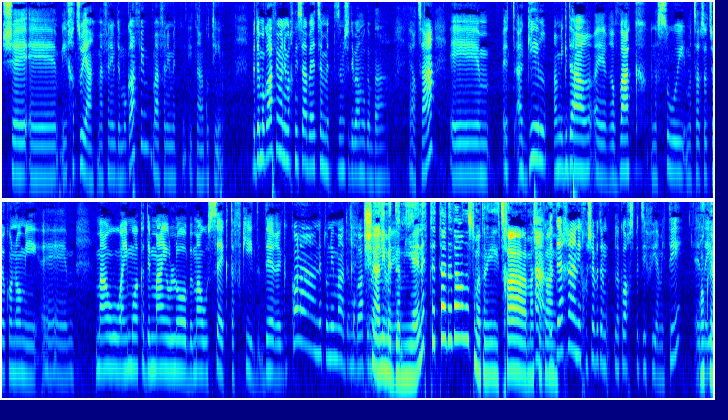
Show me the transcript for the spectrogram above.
שהיא חצויה, מאפיינים דמוגרפיים, מאפיינים הת- התנהגותיים. בדמוגרפיים אני מכניסה בעצם את, זה מה שדיברנו גם בהרצאה, אה, את הגיל, המגדר, אה, רווק, נשוי, מצב סוציו-אקונומי, אה, מהו, האם הוא אקדמאי או לא, במה הוא עוסק, תפקיד, דרג, כל הנתונים הדמוגרפיים שאני האפשריים. מדמיינת את הדבר הזה? זאת אומרת, אני צריכה, מה שנקרא... אה, בדרך כלל אני חושבת על לקוח ספציפי אמיתי. איזה אוקיי.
